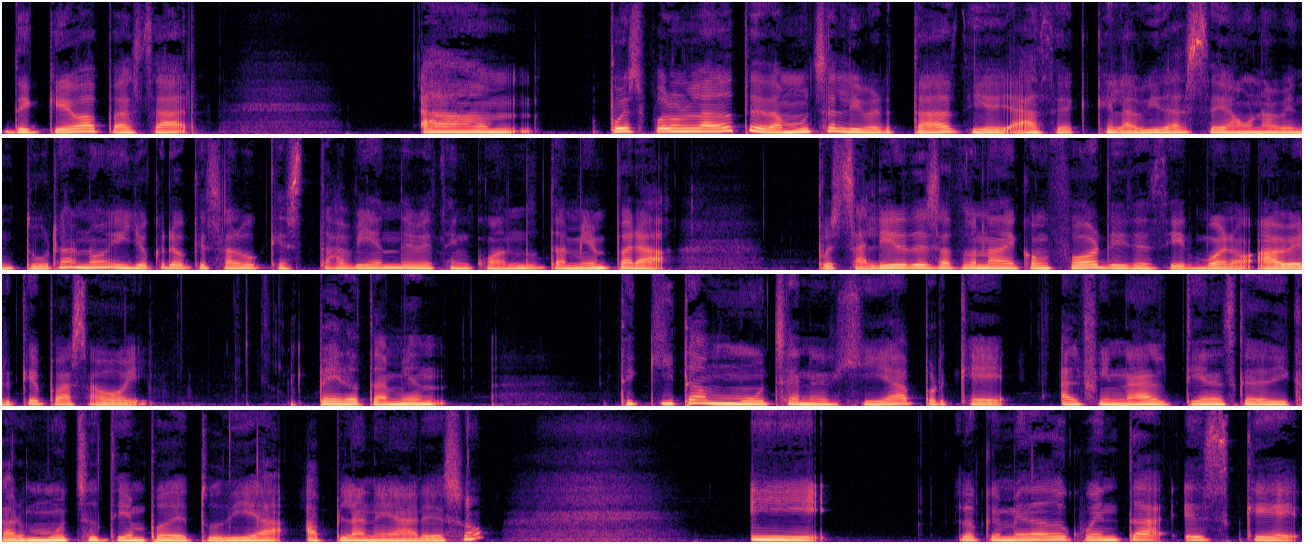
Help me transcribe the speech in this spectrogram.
de qué va a pasar, pues por un lado te da mucha libertad y hace que la vida sea una aventura, ¿no? Y yo creo que es algo que está bien de vez en cuando también para pues salir de esa zona de confort y decir, bueno, a ver qué pasa hoy. Pero también te quita mucha energía porque al final tienes que dedicar mucho tiempo de tu día a planear eso. Y lo que me he dado cuenta es que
